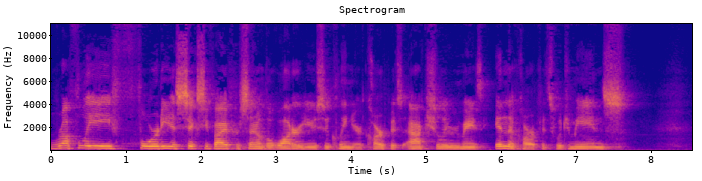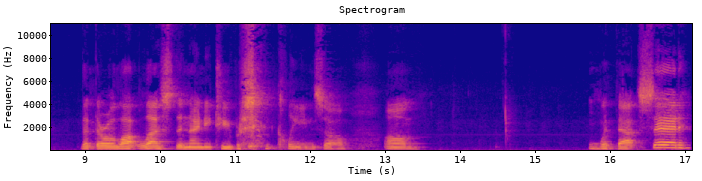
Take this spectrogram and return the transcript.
roughly 40 to 65% of the water used to clean your carpets actually remains in the carpets, which means that they're a lot less than 92% clean. So, um, with that said,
